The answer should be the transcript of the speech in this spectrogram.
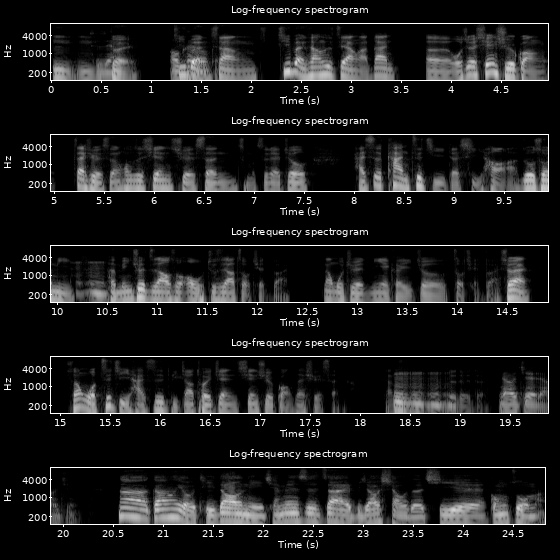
嗯嗯，是这样。对，基本上基本上是这样啊，但。呃，我觉得先学广再学深，或是先学深什么之类，就还是看自己的喜好啊。如果说你很明确知道说，哦，就是要走前端，那我觉得你也可以就走前端。虽然虽然我自己还是比较推荐先学广再学深啊，这样子。嗯嗯嗯，对对对，了解了解。那刚刚有提到你前面是在比较小的企业工作嘛？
